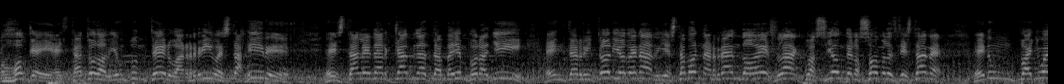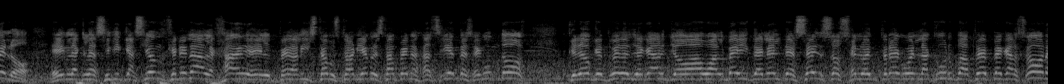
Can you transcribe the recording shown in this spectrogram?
Ojo que está todavía un puntero. Arriba está Gire. Está Lenar Cabla también por allí. En territorio de nadie. Estamos narrando es la actuación de los hombres que están en un pañuelo. En la clasificación general. El pedalista australiano está apenas a 7 segundos. Creo que puede llegar Joao Almeida en el descenso. Se lo entrego en la curva Pepe Garzón.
